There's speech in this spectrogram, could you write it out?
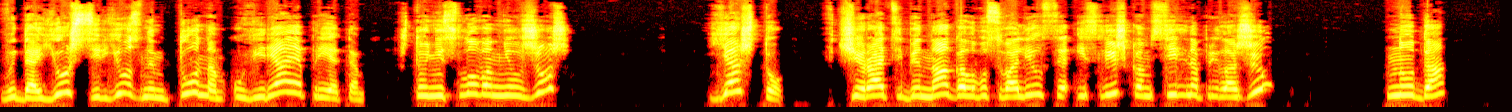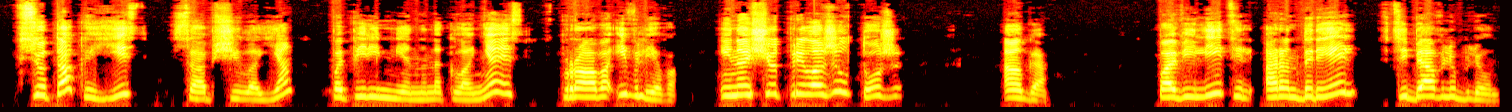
выдаешь серьезным тоном, уверяя при этом, что ни словом не лжешь? Я что, вчера тебе на голову свалился и слишком сильно приложил? Ну да, все так и есть, сообщила я, попеременно наклоняясь вправо и влево. И насчет приложил тоже. Ага. Повелитель Арандериэль в тебя влюблен.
